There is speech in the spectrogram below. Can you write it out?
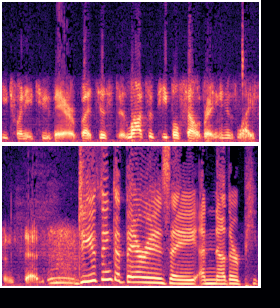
P22 there, but just lots of people celebrating his life instead. Do you think that there is a another P-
